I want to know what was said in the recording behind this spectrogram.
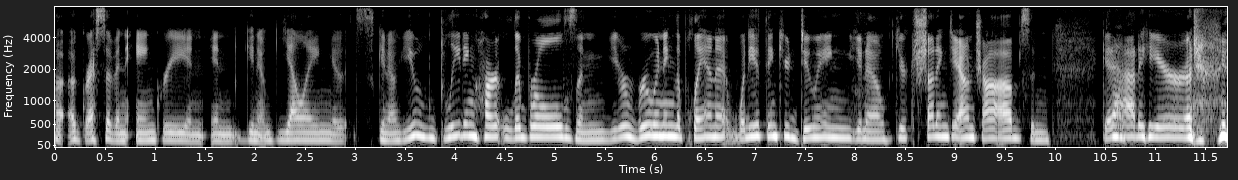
uh, aggressive and angry and, and you know yelling it's you know you bleeding heart liberals and you're ruining the planet what do you think you're doing you know you're shutting down jobs and get out of here wow.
